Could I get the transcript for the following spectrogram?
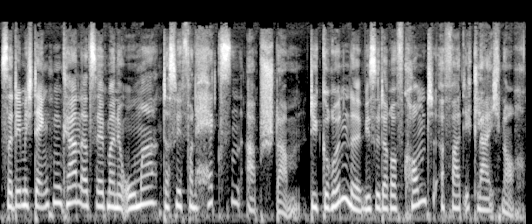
Seitdem ich denken kann, erzählt meine Oma, dass wir von Hexen abstammen. Die Gründe, wie sie darauf kommt, erfahrt ihr gleich noch.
